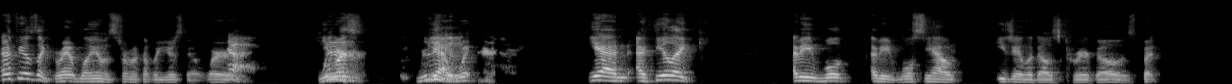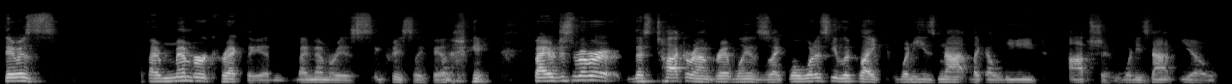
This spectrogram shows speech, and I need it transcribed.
Kind of feels like Grant Williams from a couple years ago, where Yeah, he Winner. was really yeah, good. yeah, and I feel like, I mean, we'll, I mean, we'll see how EJ Liddell's career goes, but there was, if I remember correctly, and my memory is increasingly failing me, but I just remember this talk around Grant Williams is like, well, what does he look like when he's not like a lead option, when he's not, you know,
